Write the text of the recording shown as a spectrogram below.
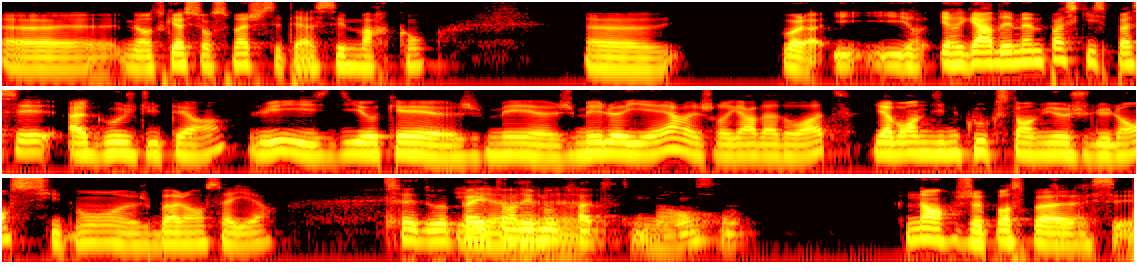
mais en tout cas sur ce match, c'était assez marquant voilà, il, il, regardait même pas ce qui se passait à gauche du terrain. Lui, il se dit ok, je mets je mets l'œillère et je regarde à droite. Il y a Brandon Cooks, tant mieux, je lui lance, sinon je balance ailleurs. Ça doit pas et être euh, un démocrate. Marrant ça. Non, je pense pas. C'est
